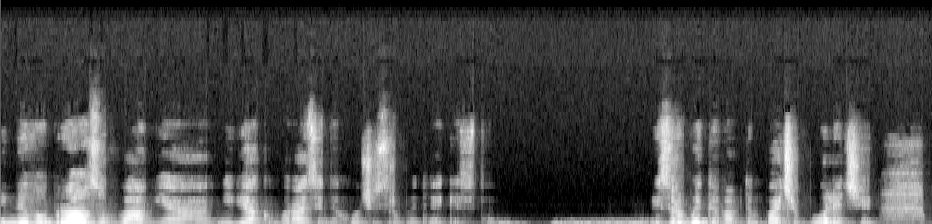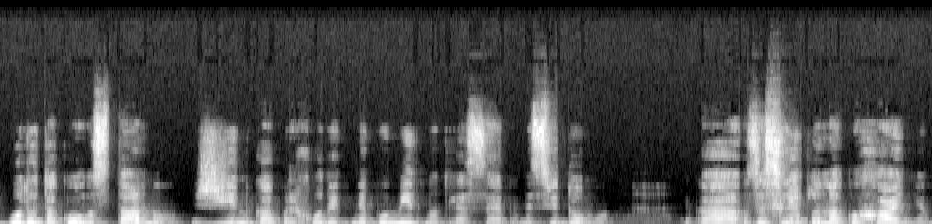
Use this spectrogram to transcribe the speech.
І не в образу вам, я ні в якому разі не хочу зробити якесь там і зробити вам тим паче боляче, бо до такого стану жінка приходить непомітно для себе, несвідомо, така засліплена коханням,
